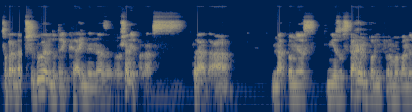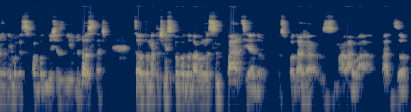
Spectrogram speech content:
Co prawda przybyłem do tej krainy na zaproszenie pana Strada, natomiast nie zostałem poinformowany, że nie mogę swobodnie się z niej wydostać co automatycznie spowodowało, że sympatia do gospodarza zmalała bardzo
